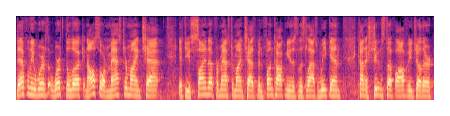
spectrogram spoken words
Definitely worth worth the look. And also our mastermind chat. If you've signed up for mastermind chat, it's been fun talking to you this this last weekend, kind of shooting stuff off of each other.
